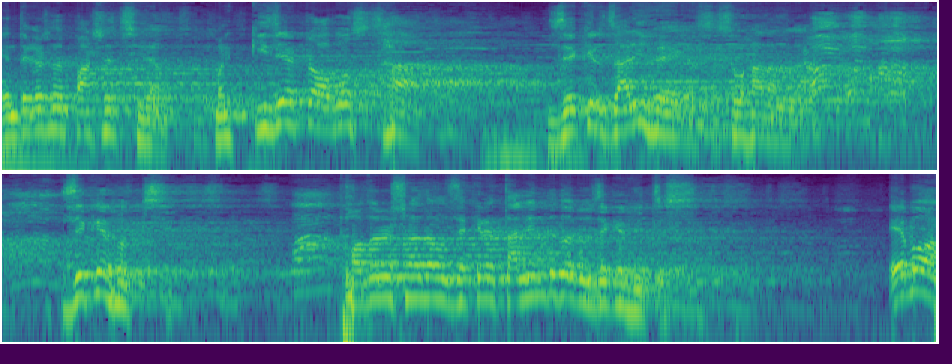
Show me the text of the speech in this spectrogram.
এনতেকার সাথে পাশে ছিলাম। মানে কি যে একটা অবস্থা, জেকের জারি হয়ে গেছে সোহান আল্লাহ জেকের হচ্ছে। ফজরের সময় যেমন জেকের তালিম দিতে জেকের হচ্ছে এবং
